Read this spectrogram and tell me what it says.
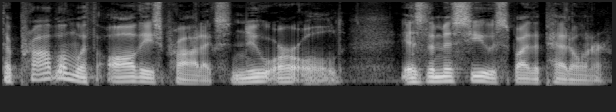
The problem with all these products, new or old, is the misuse by the pet owner.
